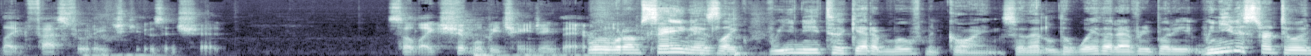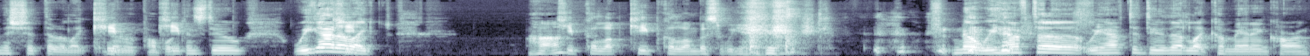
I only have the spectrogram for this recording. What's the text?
like fast food HQs and shit. So like, shit will be changing there. Well, like, what I'm saying quick. is like we need to get a movement going so that the way that everybody we need to start doing the shit that like Keep- the Republicans do. We gotta keep- like, huh? keep Colum- keep Columbus weird. no, we have to we have to do that like command and con-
